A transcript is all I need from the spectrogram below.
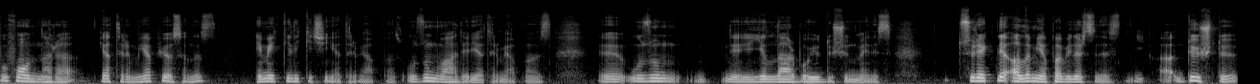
bu fonlara yatırım yapıyorsanız emeklilik için yatırım yapmanız, uzun vadeli yatırım yapmanız, e, uzun e, yıllar boyu düşünmeniz, sürekli alım yapabilirsiniz. Düştü,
